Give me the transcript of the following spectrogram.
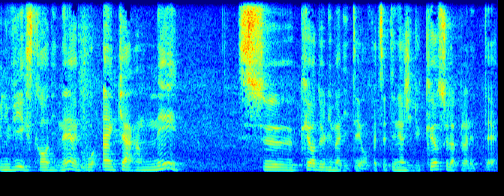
une vie extraordinaire et pour incarner ce cœur de l'humanité, en fait, cette énergie du cœur sur la planète Terre.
